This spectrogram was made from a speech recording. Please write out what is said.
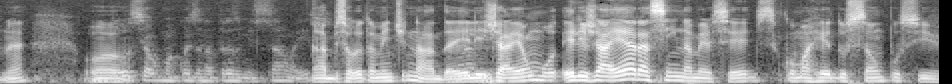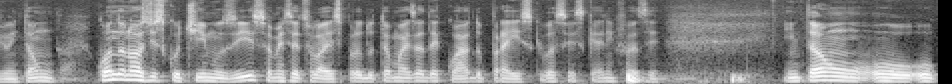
né? Mudou-se alguma coisa na transmissão? É? Absolutamente nada. Ele já, é um, ele já era assim na Mercedes, com uma redução possível. Então, Tá. quando nós discutimos isso, a Mercedes falou: "Ah, esse produto é o mais adequado para isso que vocês querem fazer. Então, o, o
